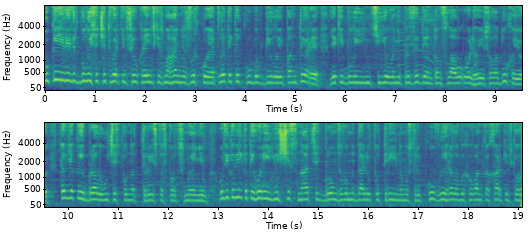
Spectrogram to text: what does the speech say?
У Києві відбулися четверті всеукраїнські змагання з легкої атлетики Кубок Білої Пантери, які були ініційовані президентом ФЛАУ Ольгою Солодухою, та в яких брали участь понад 300 спортсменів. У віковій категорії Ю-16 бронзову медаль у потрійному стрибку виграла вихованка Харківського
